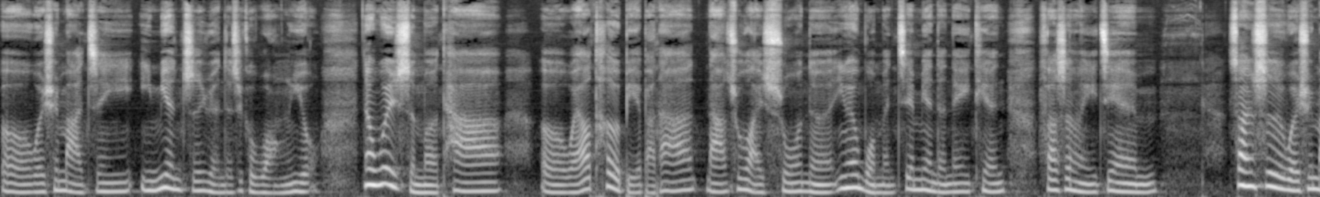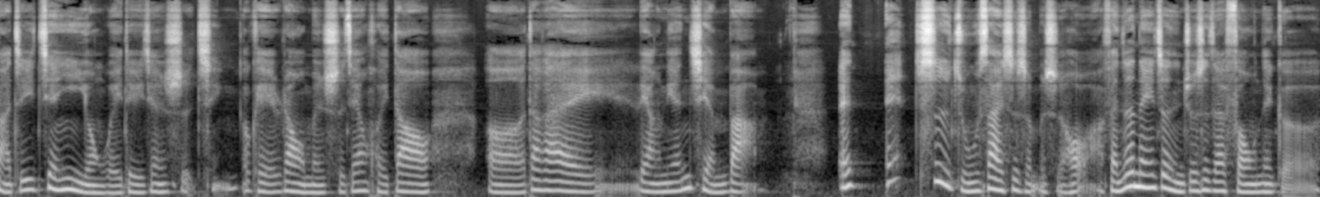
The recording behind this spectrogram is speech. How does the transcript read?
呃，维寻玛姬一面之缘的这个网友。那为什么他呃，我要特别把他拿出来说呢？因为我们见面的那一天发生了一件算是微醺玛姬见义勇为的一件事情。OK，让我们时间回到。呃，大概两年前吧。诶诶，世足赛是什么时候啊？反正那一阵就是在封那个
